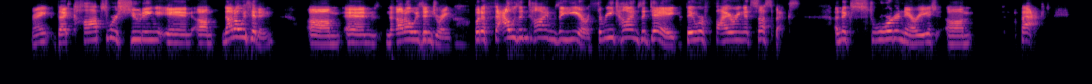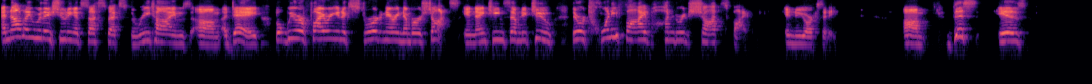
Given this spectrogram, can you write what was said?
right? That cops were shooting in, um, not always hitting um, and not always injuring, but a thousand times a year, three times a day, they were firing at suspects. An extraordinary um, fact. And not only were they shooting at suspects three times um, a day, but we were firing an extraordinary number of shots. In 1972, there were 2,500 shots fired in New York City. Um, this is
